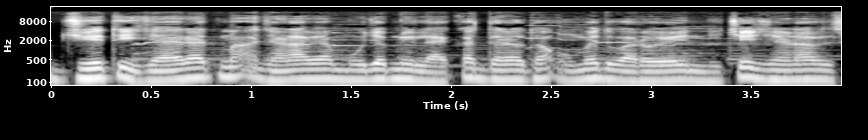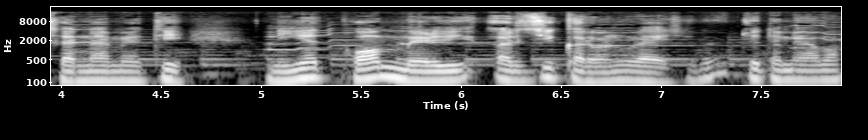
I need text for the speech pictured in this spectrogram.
જેથી જાહેરાતમાં જણાવ્યા મુજબની લાયકાત ધરાવતા ઉમેદવારોએ નીચે જણાવેલ સરનામેથી નિયત ફોર્મ મેળવી અરજી કરવાનું રહે છે. બરાબર? જો તમે આમાં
